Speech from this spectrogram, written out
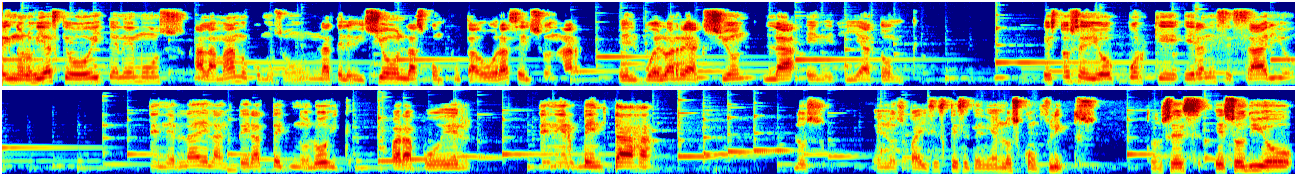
Tecnologías que hoy tenemos a la mano, como son la televisión, las computadoras, el sonar, el vuelo a reacción, la energía atómica. Esto se dio porque era necesario tener la delantera tecnológica para poder tener ventaja los, en los países que se tenían los conflictos. Entonces, eso dio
